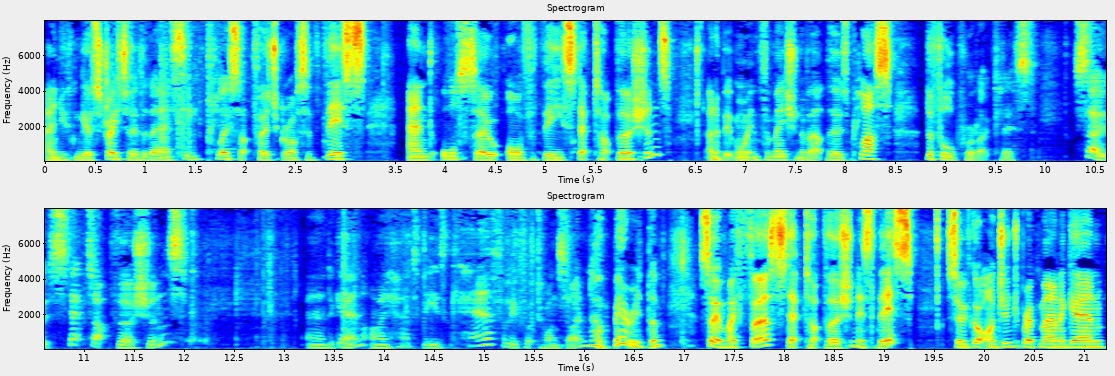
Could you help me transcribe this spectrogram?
and you can go straight over there see close-up photographs of this and also of the stepped up versions and a bit more information about those plus the full product list. So stepped up versions and again, I had these carefully put to one side and I've buried them. So my first stepped up version is this. So we've got our gingerbread man again.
